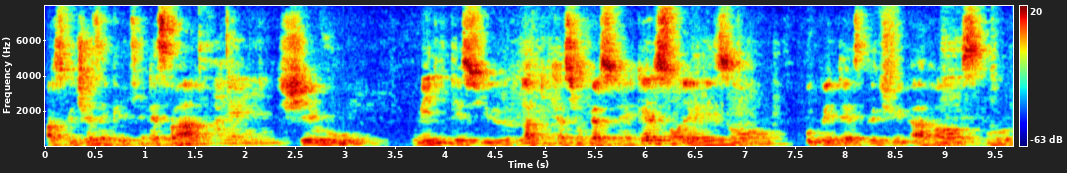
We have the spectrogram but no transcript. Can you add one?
Parce que tu es un chrétien, n'est-ce pas? Chez vous, méditez sur l'application personnelle. Quelles sont les raisons ou peut-être que tu avances pour,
